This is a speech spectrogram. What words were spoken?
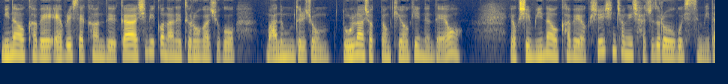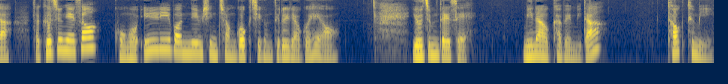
미나 오카베의 Every Second가 10위권 안에 들어가지고 많은 분들이 좀 놀라셨던 기억이 있는데요. 역시 미나오카베 역시 신청이 자주 들어오고 있습니다. 자, 그 중에서 0512번님 신청곡 지금 들으려고 해요. 요즘 대세 미나오카베입니다. Talk to me.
